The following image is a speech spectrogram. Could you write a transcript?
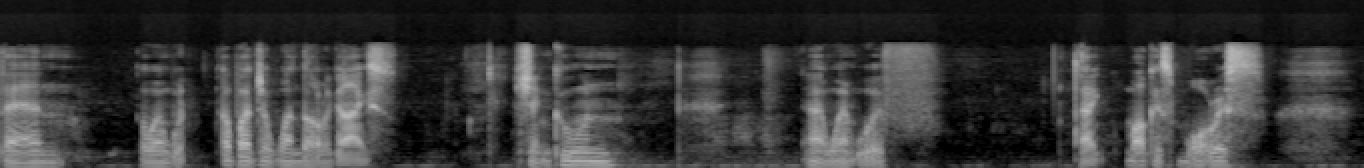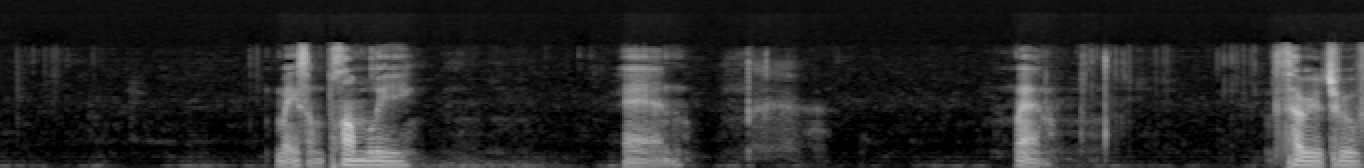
Then I went with a bunch of one dollar guys. Sengun. I went with like Marcus Morris, Mason Plumlee, and man, tell you the truth,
